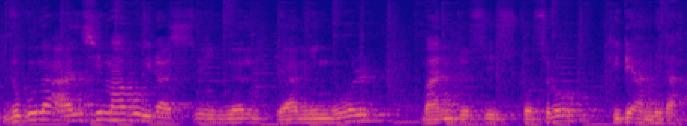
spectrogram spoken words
누구나 안심하고 일할 수 있는 대한민국을 만들 수 있을 것으로 기대합니다.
